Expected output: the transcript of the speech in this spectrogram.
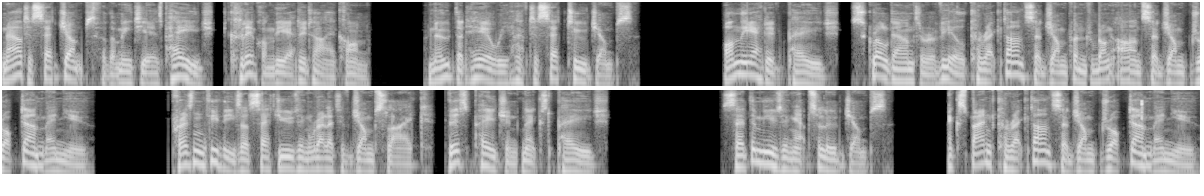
Now to set jumps for the Meteors page, click on the Edit icon. Note that here we have to set two jumps. On the Edit page, scroll down to reveal correct answer jump and wrong answer jump drop-down menu. Presently these are set using relative jumps like this page and next page. Set them using absolute jumps. Expand correct answer jump drop-down menu.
